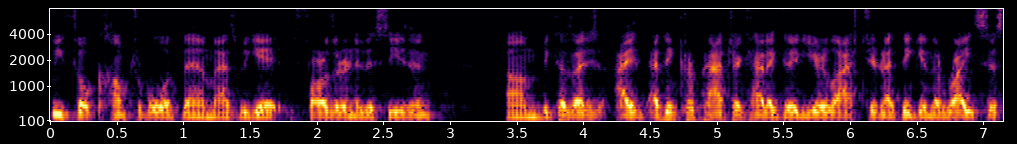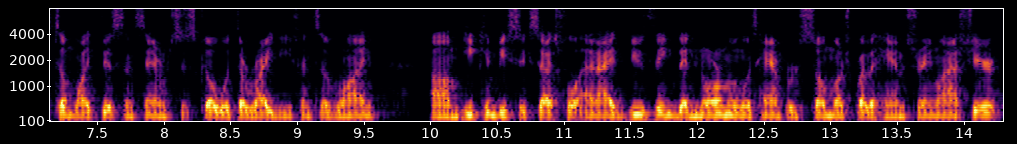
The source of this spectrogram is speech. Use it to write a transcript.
we feel comfortable with them as we get farther into the season. Um, because I just I, I think Kirkpatrick had a good year last year, and I think in the right system like this in San Francisco with the right defensive line, um, he can be successful. And I do think that Norman was hampered so much by the hamstring last year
